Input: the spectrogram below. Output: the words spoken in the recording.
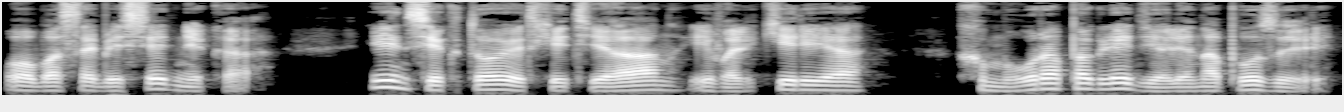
Оба собеседника, инсектоид Хитиан и Валькирия, хмуро поглядели на пузырь.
